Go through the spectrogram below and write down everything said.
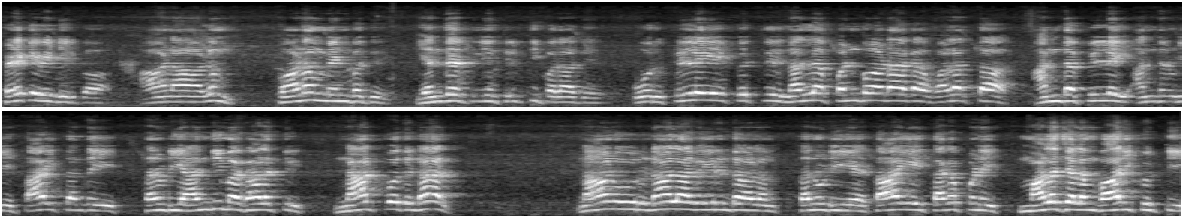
பிழைக்க வேண்டியிருக்கோம் ஆனாலும் பணம் என்பது எந்த இடத்துலையும் திருப்தி பெறாது. ஒரு பிள்ளையை பெற்று நல்ல பண்பாடாக வளர்த்தால் அந்த பிள்ளை அதனுடைய தாய் தந்தையை தன்னுடைய அந்திம காலத்தில் நாற்பது நாள் நானூறு நாளாக இருந்தாலும் தன்னுடைய தாயை தகப்பனை மலஜலம் வாரி கொட்டி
